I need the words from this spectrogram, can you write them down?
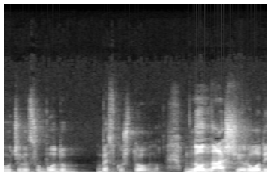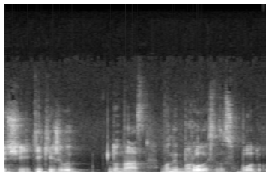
отримали свободу безкоштовно. Но наші родичі, які жили до нас, вони боролися за свободу.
